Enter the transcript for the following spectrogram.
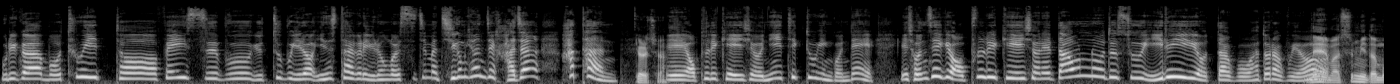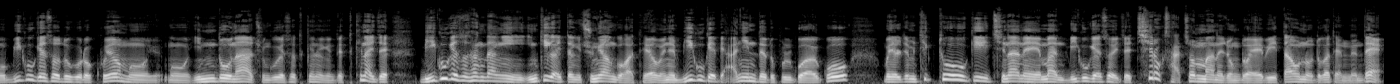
우리가 뭐 트위터, 페이스북 페이스북, 유튜브 이런 인스타그램 이런 걸 쓰지만 지금 현재 가장 핫한 그렇죠. 예, 어플리케이션이 틱톡인 건데 예, 전 세계 어플리케이션의 다운로드 수 1위였다고 하더라고요. 네, 맞습니다. 뭐 미국에서도 그렇고요. 뭐 뭐 인도나 중국에서 특히나 근데 특히나 이제 미국에서 상당히 인기가 있다는 게 중요한 것 같아요. 왜냐면 미국 앱이 아닌데도 불구하고 뭐 예를 들면 틱톡이 지난해에만 미국에서 이제 7억 4천만 회 정도 앱이 다운로드가 됐는데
